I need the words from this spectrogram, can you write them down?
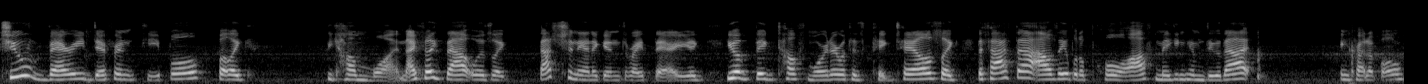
two very different people, but like become one. I feel like that was like that's shenanigans right there. You you have big tough mortar with his pigtails. Like the fact that I was able to pull off making him do that, incredible.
